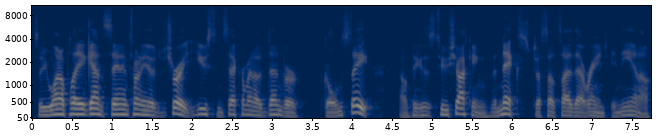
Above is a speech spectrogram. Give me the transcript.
So you want to play against San Antonio, Detroit, Houston, Sacramento, Denver, Golden State. I don't think is too shocking. The Knicks, just outside that range, Indiana,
